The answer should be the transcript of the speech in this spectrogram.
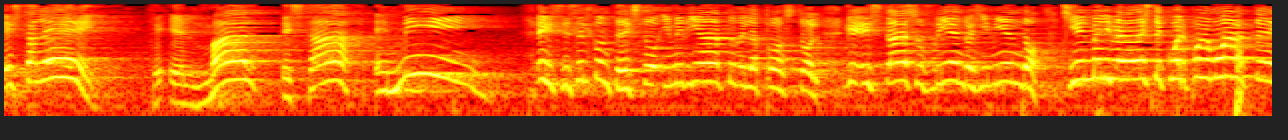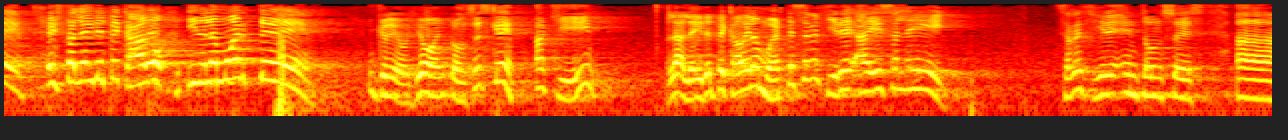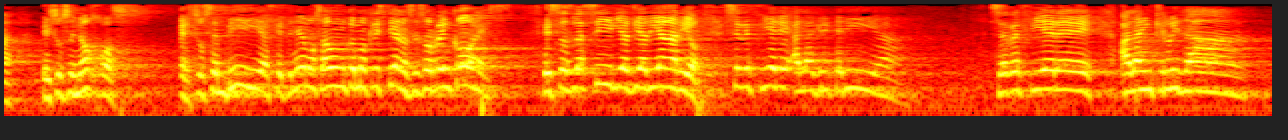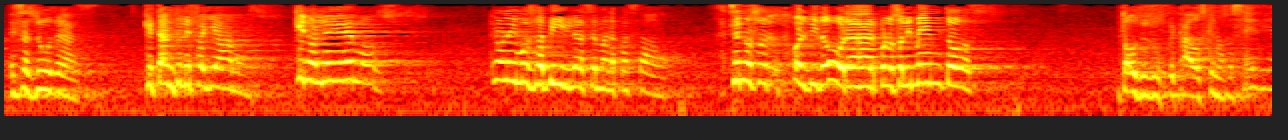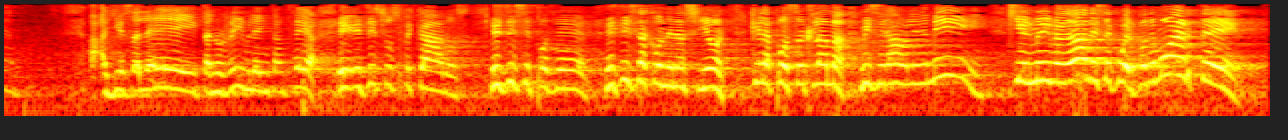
Esta ley. Que el mal está en mí. Ese es el contexto inmediato del apóstol, que está sufriendo gimiendo. ¿Quién me librará de este cuerpo de muerte? Esta ley del pecado y de la muerte. Creo yo entonces que aquí la ley del pecado y la muerte se refiere a esa ley. Se refiere entonces a esos enojos, esos envidias que tenemos aún como cristianos, esos rencores, esas lascivias de a diario. Se refiere a la gritería, se refiere a la incredulidad, esas dudas, que tanto le fallamos, que no leemos, no leímos la Biblia la semana pasada, se nos olvidó orar por los alimentos, todos esos pecados que nos asedian. Hay esa ley tan horrible y tan fea. E, es de esos pecados, es de ese poder, es de esa condenación que el apóstol clama, miserable de mí, ¿quién me librará de ese cuerpo de muerte?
